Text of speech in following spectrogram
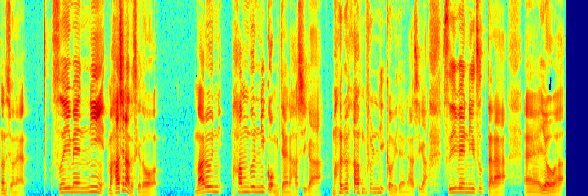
なんでしょうね。水面に、まあ、橋なんですけど丸に半分2個みたいな橋が 丸半分2個みたいな橋が水面に映ったら、えー、要は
